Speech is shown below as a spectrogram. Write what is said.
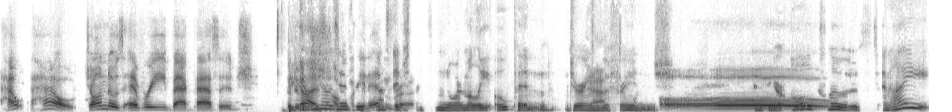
How how? John knows every back passage. But Because- He I'll knows every passage that's normally open during Yeah. the fringe. Oh, and they're all closed. And I,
